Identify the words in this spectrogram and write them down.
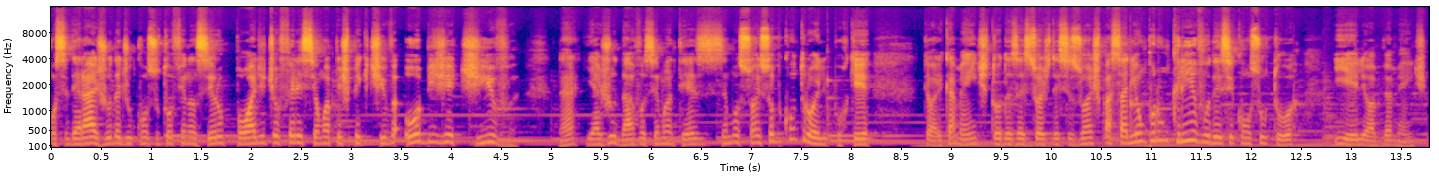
considerar a ajuda de um consultor financeiro pode te oferecer uma perspectiva objetiva né, e ajudar você a manter as emoções sob controle, porque teoricamente todas as suas decisões passariam por um crivo desse consultor e ele, obviamente,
